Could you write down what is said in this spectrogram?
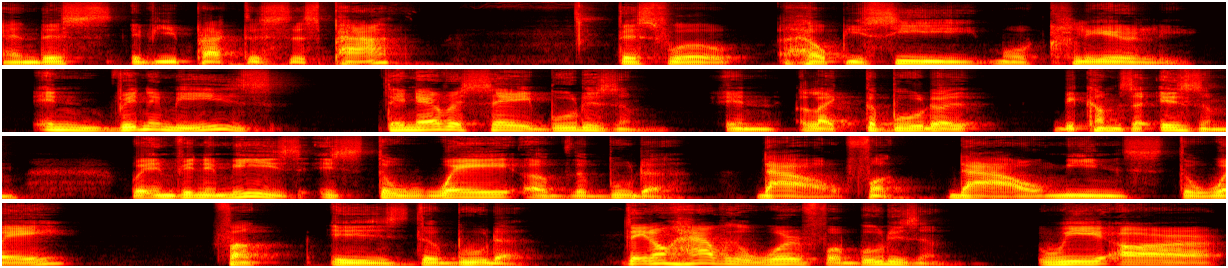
And this, if you practice this path, this will help you see more clearly. In Vietnamese, they never say Buddhism in like the Buddha becomes an ism, but in Vietnamese, it's the way of the Buddha. Dao, Phat Dao means the way. Phat is the Buddha. They don't have the word for Buddhism. We are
